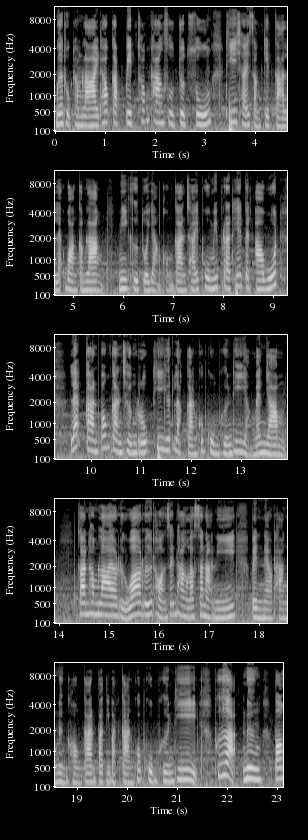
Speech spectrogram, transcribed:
เมื่อถูกทำลายเท่ากับปิดช่องทางสู่จุดสูง ที่ใช้สังเกตการและวางกำลัง นี่คือตัวอย่างของการใช้ภูมิประเทศเป็นอาวุธ และการป้องกันเชิงรุกที่ยึดหลักการควบคุมพื้นที่อย่างแม่นยำ การทำลายหรือว่ารื้อถอนเส้นทางลักษณะนี้ เป็นแนวทางหนึ่งของการปฏิบัติการควบคุมพื้นที่ เพื่อ 1. ป้อง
